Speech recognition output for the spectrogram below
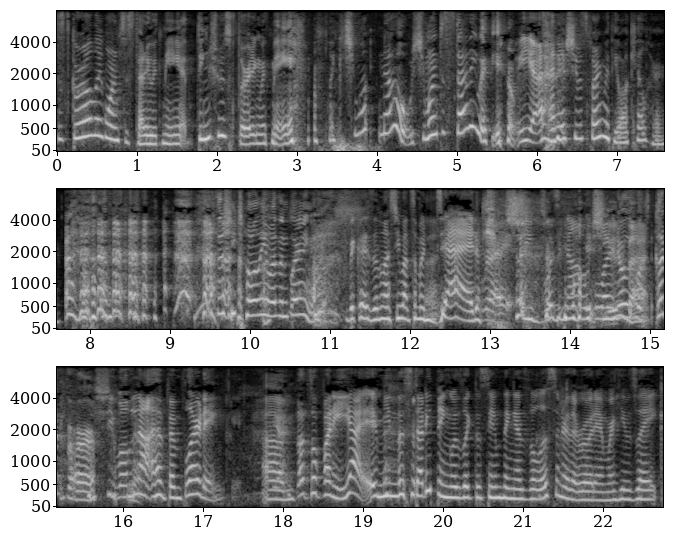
this girl like wanted to study with me. I think she was flirting with me. I'm like, she want no, she wanted to study with you. Yeah. And if she was flirting with you, I'll kill her. so she totally wasn't flirting with you. Because unless you want someone dead, Right. she was not If she flirting. knows what's good for her. She will not have been flirting. Um, yeah, that's so funny. Yeah, I mean, the study thing was like the same thing as the listener that wrote in, where he was like,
